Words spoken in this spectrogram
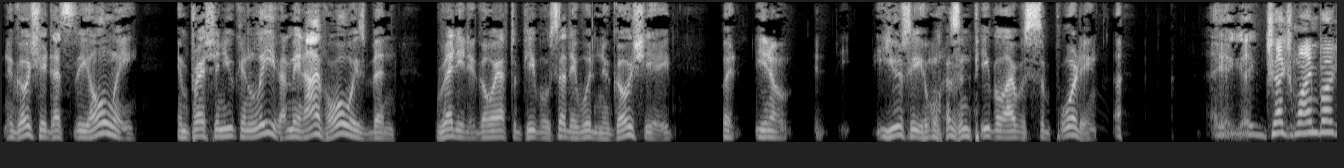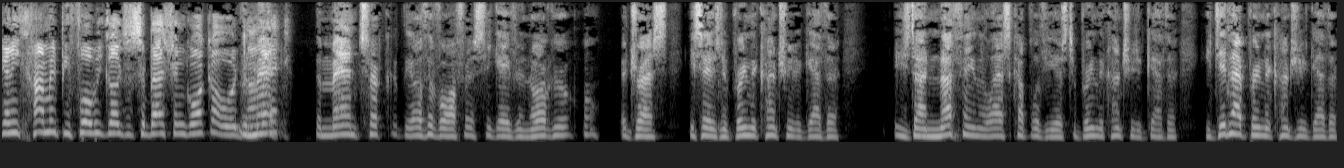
negotiate, that's the only impression you can leave. I mean, I've always been ready to go after people who said they wouldn't negotiate, but you know, usually it wasn't people I was supporting. Uh, Judge Weinberg, any comment before we go to Sebastian Gorka or The man, the man took the oath of office. He gave an inaugural address. He said he's going to bring the country together. He's done nothing in the last couple of years to bring the country together. He did not bring the country together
